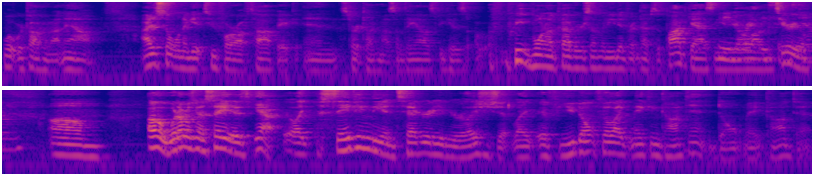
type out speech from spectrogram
what we're talking about now. I just don't want to get too far off topic and start talking about something else because we want to cover so many different types of podcasts and give you a lot of material. Um, Oh, what I was gonna say is, yeah, like saving the integrity of your relationship. Like, if you don't feel like making content, don't make content.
